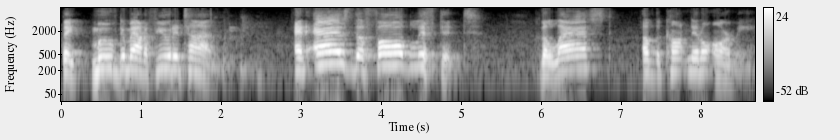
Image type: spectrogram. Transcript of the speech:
They moved them out a few at a time. And as the fog lifted, the last of the Continental Army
